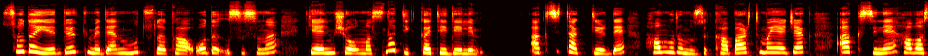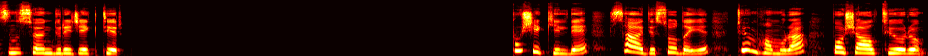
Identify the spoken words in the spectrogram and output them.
Sodayı dökmeden mutlaka oda ısısına gelmiş olmasına dikkat edelim. Aksi takdirde hamurumuzu kabartmayacak, aksine havasını söndürecektir. Bu şekilde sade sodayı tüm hamura boşaltıyorum.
